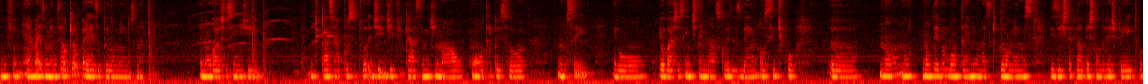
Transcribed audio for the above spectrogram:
enfim, é mais ou menos é o que eu prezo, pelo menos, né? Eu não gosto assim de de passar por situações, de, de ficar assim de mal com outra pessoa, não sei. Eu, eu gosto assim de terminar as coisas bem, ou se tipo uh, não, não, não teve um bom término, mas que pelo menos existe aquela questão do respeito,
